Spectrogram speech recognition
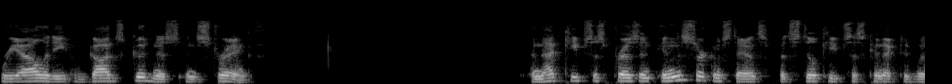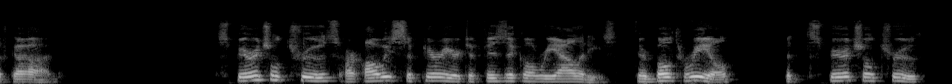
reality of God's goodness and strength. And that keeps us present in the circumstance, but still keeps us connected with God. Spiritual truths are always superior to physical realities. They're both real, but spiritual truth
